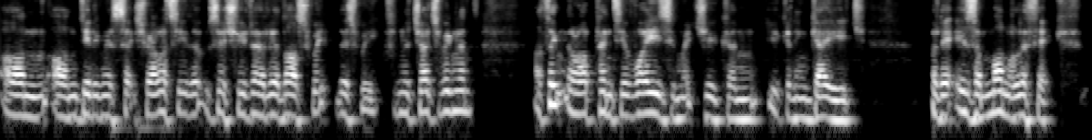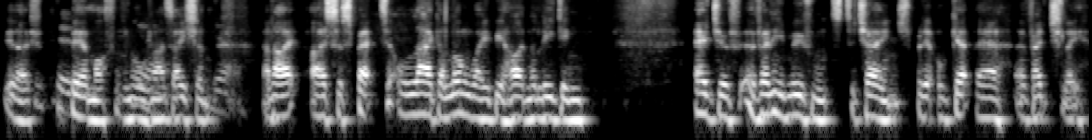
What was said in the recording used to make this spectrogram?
on on dealing with sexuality that was issued earlier last week this week from the Church of England. I think there are plenty of ways in which you can you can engage but it is a monolithic, you know, behemoth of an organization. Yeah. Yeah. And I, I suspect it will lag a long way behind the leading edge of, of any movements to change, but it will get there eventually.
